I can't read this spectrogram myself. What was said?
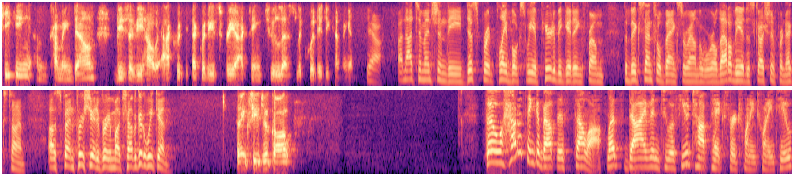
peaking and coming down vis-a-vis how equities reacting to less liquidity coming in. Yeah. Uh, not to mention the disparate playbooks we appear to be getting from the big central banks around the world. That'll be a discussion for next time. Uh, Sven, appreciate it very much. Have a good weekend. Thanks. You too, Carl. So, how to think about this sell off? Let's dive into a few top picks for 2022.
